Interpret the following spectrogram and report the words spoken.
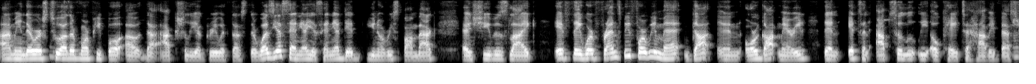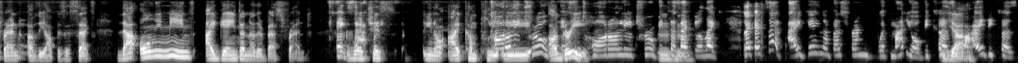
I mean, there was two Mhm. other more people uh, that actually agree with us. There was Yesenia. Yesenia did, you know, respond back, and she was like, "If they were friends before we met, got in or got married, then it's an absolutely okay to have a best friend Mhm. of the opposite sex. That only means I gained another best friend, Exactly. which is, you know, I completely totally true. agree. It's totally true because I Mhm. feel like, like I said, I gained a best friend with Mario because Yeah. why? Because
